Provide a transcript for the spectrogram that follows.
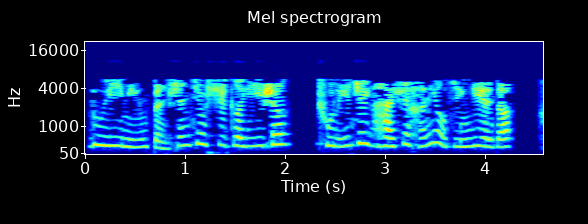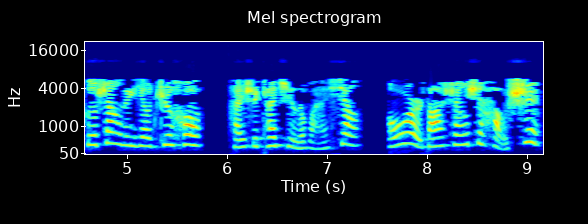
陆一鸣本身就是个医生，处理这个还是很有经验的。喝上了药之后，还是开起了玩笑。偶尔发烧是好事，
